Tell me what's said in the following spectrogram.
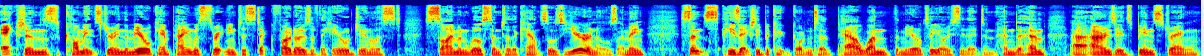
actions, comments during the mayoral campaign was threatening to stick photos of the Herald journalist Simon Wilson to the council's urinals. I mean, since he's actually got into power, won the mayoralty, obviously that didn't hinder him. Uh, RNZ's Ben Strang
